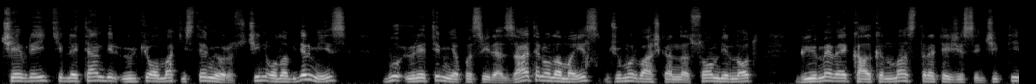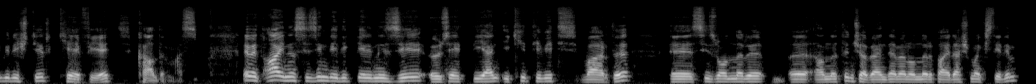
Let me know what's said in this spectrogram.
çevreyi kirleten bir ülke olmak istemiyoruz. Çin olabilir miyiz? Bu üretim yapısıyla zaten olamayız. Cumhurbaşkanına son bir not. Büyüme ve kalkınma stratejisi ciddi bir iştir. Keyfiyet kaldırmaz. Evet aynı sizin dediklerinizi özetleyen iki tweet vardı. Ee, siz onları e, anlatınca ben de hemen onları paylaşmak istedim.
